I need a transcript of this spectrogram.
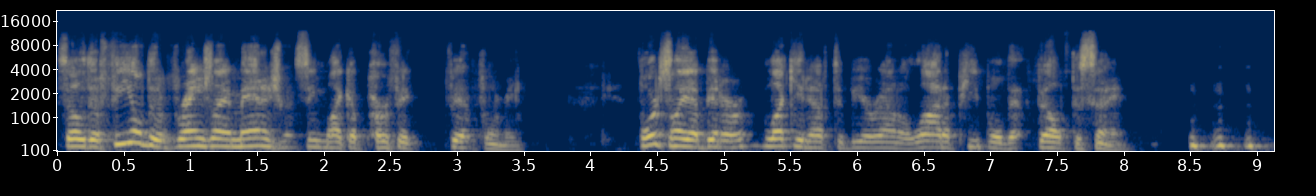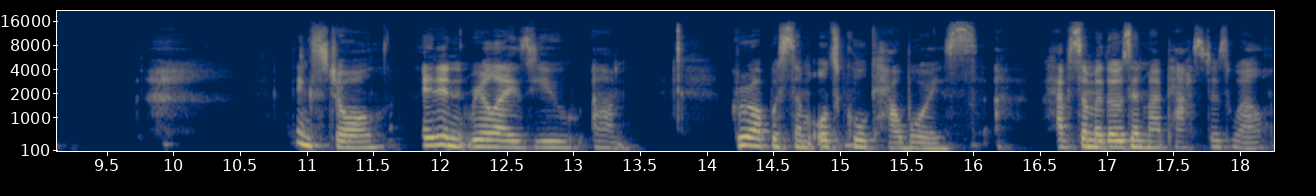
So the field of rangeland management seemed like a perfect fit for me. Fortunately, I've been lucky enough to be around a lot of people that felt the same. Thanks, Joel. I didn't realize you um, grew up with some old school cowboys. I have some of those in my past as well.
